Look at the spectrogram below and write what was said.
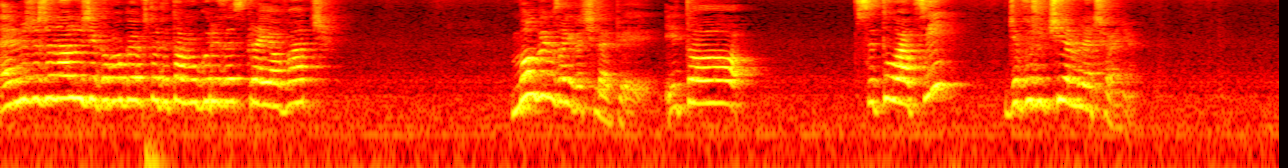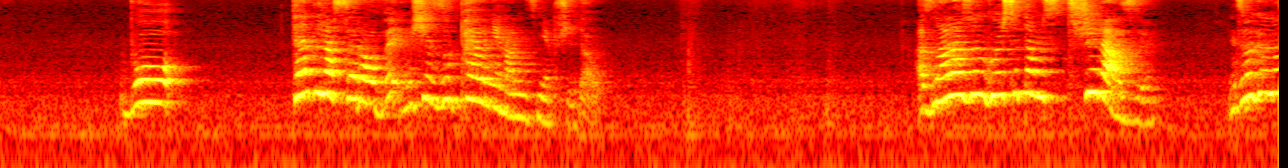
E, myślę, że na luzie go mogłem wtedy tam u góry zesprayować. Mogłem zagrać lepiej. I to w sytuacji, gdzie wyrzuciłem leczenie. Bo ten laserowy mi się zupełnie na nic nie przydał. A znalazłem go jeszcze tam z trzy razy. Więc mogłem na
